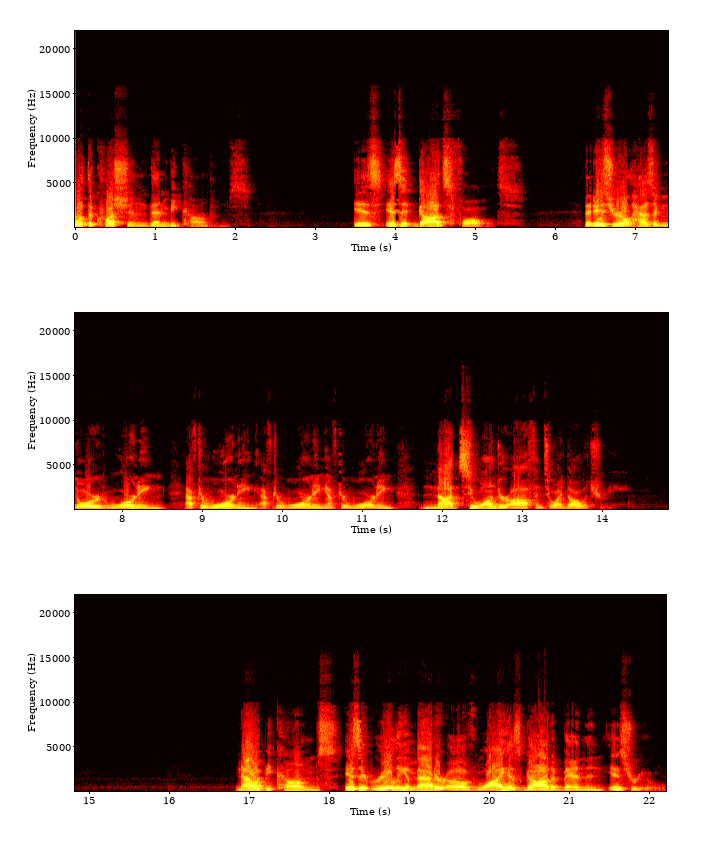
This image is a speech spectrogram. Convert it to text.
what the question then becomes is Is it God's fault that Israel has ignored warning after warning after warning after warning not to wander off into idolatry? Now it becomes is it really a matter of why has God abandoned Israel?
